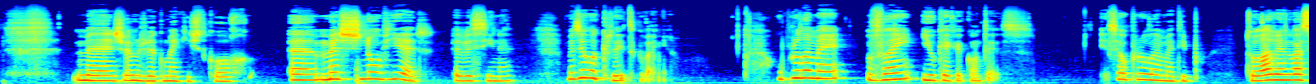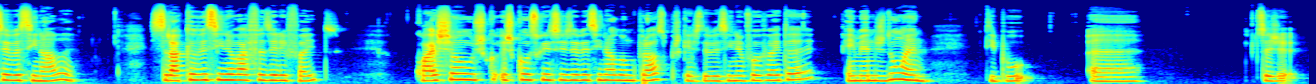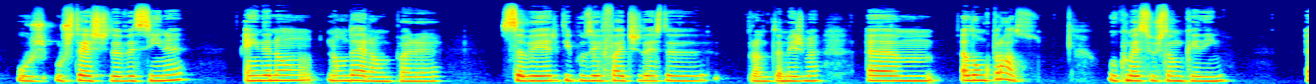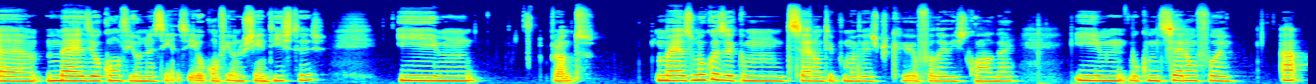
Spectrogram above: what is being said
Mas vamos ver como é que isto corre. Uh, mas se não vier a vacina, mas eu acredito que venha. O problema é, vem e o que é que acontece? Esse é o problema, é tipo, toda a gente vai ser vacinada? Será que a vacina vai fazer efeito? Quais são os, as consequências da vacina a longo prazo? Porque esta vacina foi feita em menos de um ano. Tipo, uh, ou seja, os, os testes da vacina ainda não, não deram para saber tipo, os efeitos desta, pronto, da mesma um, a longo prazo. O que me assusta um bocadinho, uh, mas eu confio na ciência, eu confio nos cientistas e pronto. Mas uma coisa que me disseram tipo uma vez, porque eu falei disto com alguém, e o que me disseram foi: Ah,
